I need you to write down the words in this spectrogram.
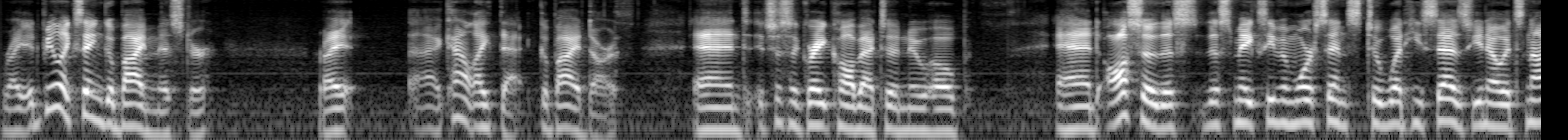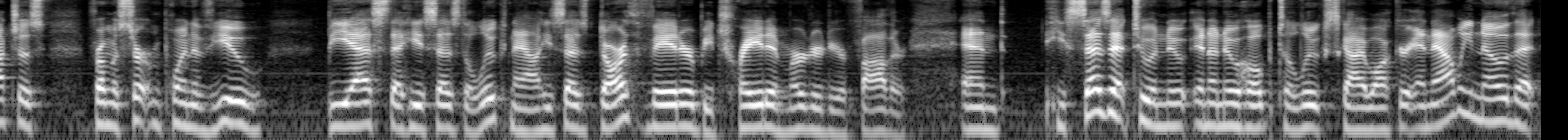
right? It'd be like saying goodbye, Mister, right? I kind of like that. Goodbye, Darth. And it's just a great callback to A New Hope. And also, this this makes even more sense to what he says. You know, it's not just from a certain point of view BS that he says to Luke now. He says Darth Vader betrayed and murdered your father. And he says that to a new in a new hope to Luke Skywalker and now we know that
